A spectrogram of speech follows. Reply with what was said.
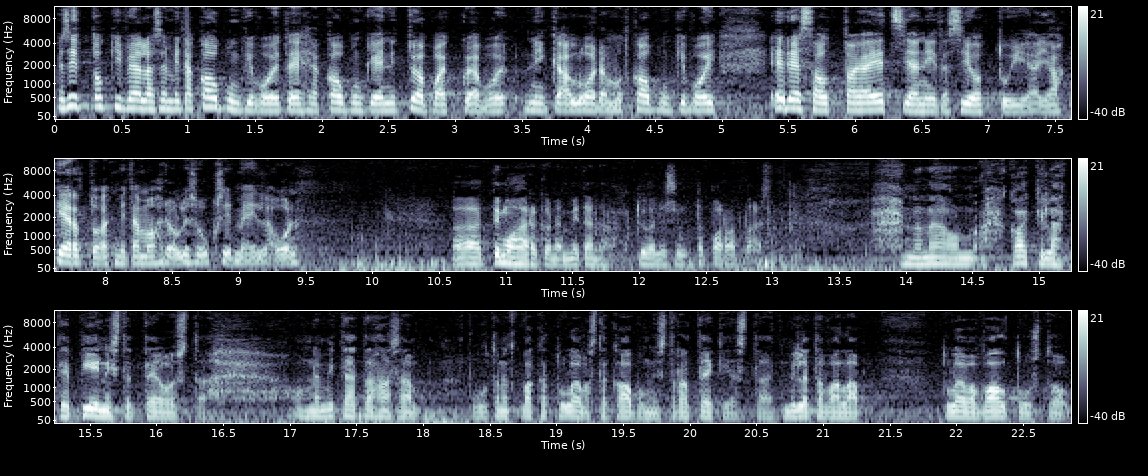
ja sitten toki vielä se, mitä kaupunki voi tehdä. Kaupunki ei niitä työpaikkoja voi niinkään luoda, mutta kaupunki voi edesauttaa ja etsiä niitä sijoittujia ja kertoa, että mitä mahdollisuuksia meillä on. Timo Härkönen, miten työllisyyttä parantaisi? No nämä on, kaikki lähtee pienistä teoista. On ne mitä tahansa, puhutaan nyt vaikka tulevasta kaupungin strategiasta, että millä tavalla tuleva valtuusto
